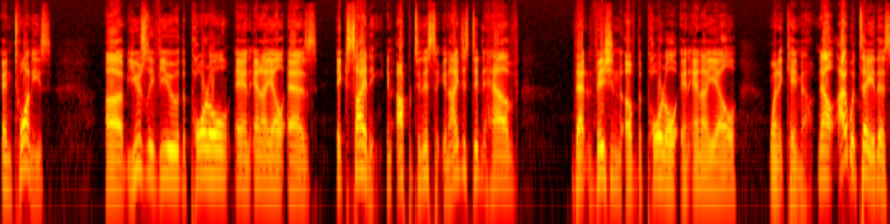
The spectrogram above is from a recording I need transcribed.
and 20s uh, usually view the portal and NIL as exciting and opportunistic. And I just didn't have that vision of the portal and NIL when it came out. Now, I would tell you this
